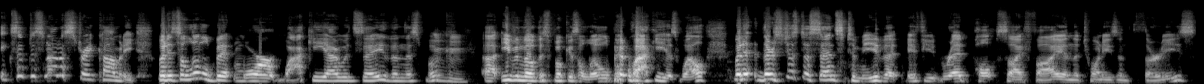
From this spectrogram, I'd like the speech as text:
except it's not a straight comedy, but it's a little bit more wacky, I would say, than this book. Mhm. Uh, even though this book is a little bit wacky as well. But it, there's just a sense to me that if you'd read pulp sci-fi in the 20s and 30s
